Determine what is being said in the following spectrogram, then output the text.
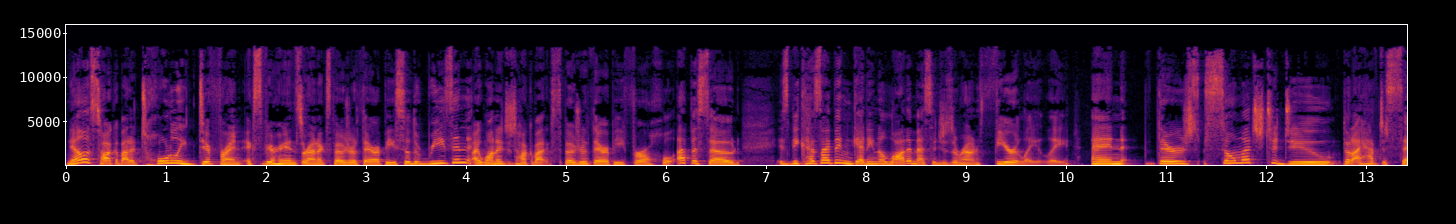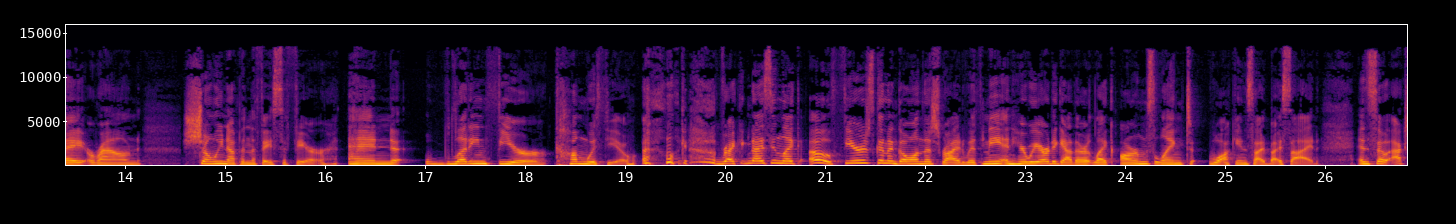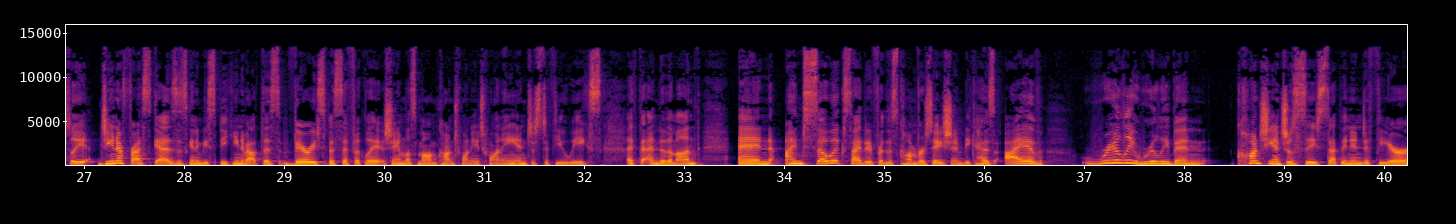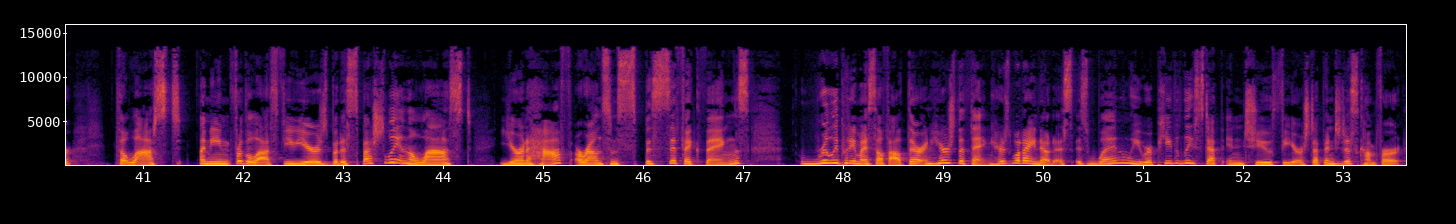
Now let's talk about a totally different experience around exposure therapy. So the reason I wanted to talk about exposure therapy for a whole episode is because I've been getting a lot of messages around fear lately. And there's so much to do that I have to say around showing up in the face of fear and letting fear come with you. like recognizing like, oh, fear is going to go on this ride with me. And here we are together, like arms linked, walking side by side. And so actually Gina Fresquez is going to be speaking about this very specifically at Shameless MomCon 2020 in just a few weeks at the end of the month. And I'm so excited for this conversation because I have really, really been conscientiously stepping into fear the last, I mean, for the last few years, but especially in the last year and a half around some specific things really putting myself out there. And here's the thing here's what I notice is when we repeatedly step into fear, step into discomfort,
